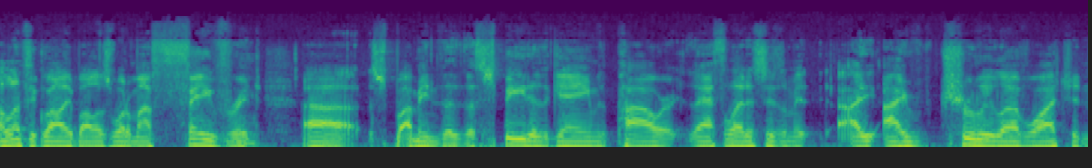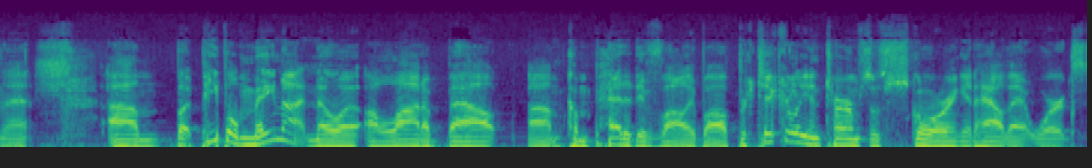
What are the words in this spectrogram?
Olympic volleyball is one of my favorite. Uh, I mean, the, the speed of the game, the power, the athleticism. It, I, I truly love watching that. Um, but people may not know a, a lot about um, competitive volleyball, particularly in terms of scoring and how that works.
